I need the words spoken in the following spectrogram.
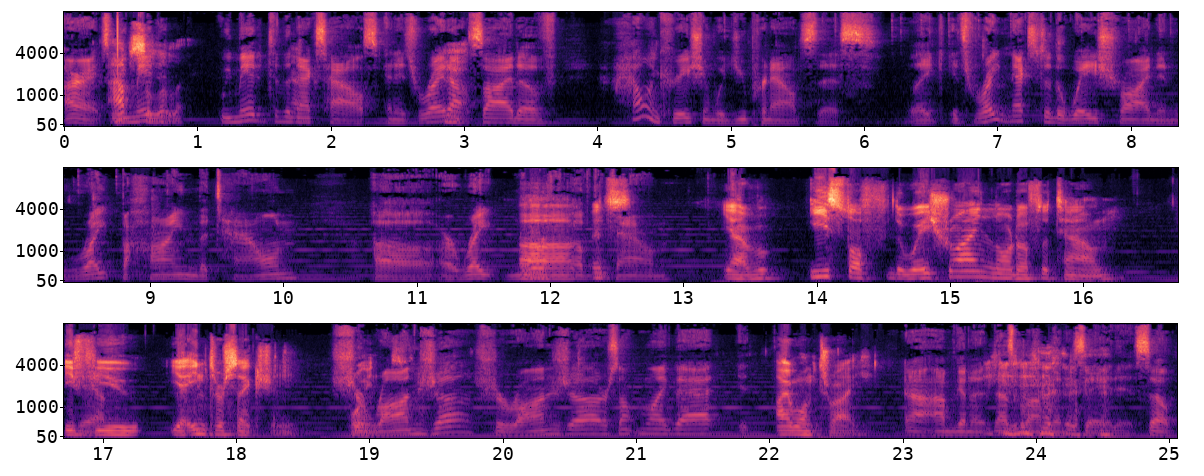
All right, so absolutely. We made it, we made it to the yeah. next house, and it's right mm. outside of. How in creation would you pronounce this? Like it's right next to the Way Shrine and right behind the town, uh, or right north uh, of the town. Yeah, east of the Way Shrine, north of the town. If yeah. you yeah intersection. Sharanja, Sharanja, or something like that. It, I won't try. Uh, I'm gonna. That's what I'm gonna say. It is. So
